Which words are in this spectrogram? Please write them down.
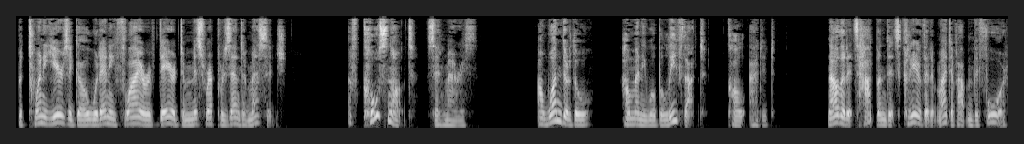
But twenty years ago, would any flyer have dared to misrepresent a message? Of course not, said Maris. I wonder, though, how many will believe that, Coll added. Now that it's happened, it's clear that it might have happened before.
